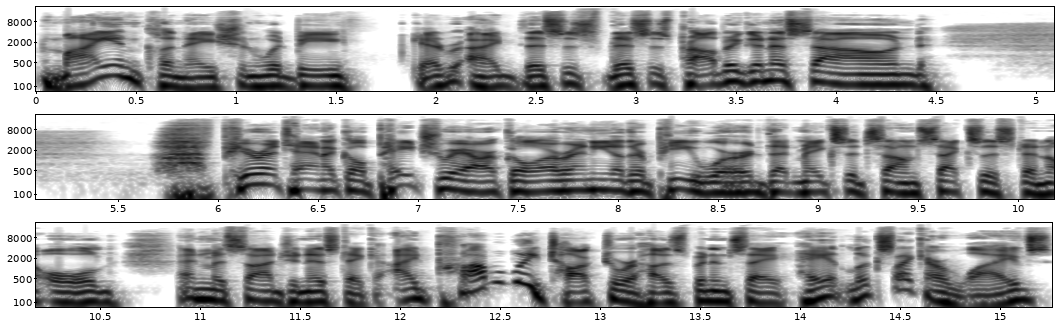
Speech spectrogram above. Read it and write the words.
My inclination would be Get I, this is this is probably going to sound puritanical, patriarchal, or any other p word that makes it sound sexist and old and misogynistic. I'd probably talk to her husband and say, "Hey, it looks like our wives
